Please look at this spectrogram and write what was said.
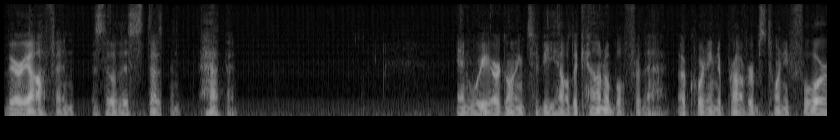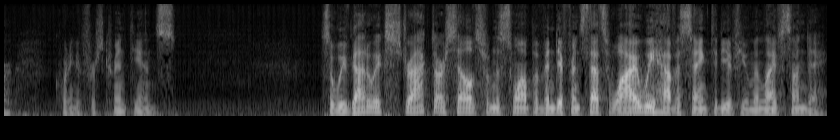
very often as though this doesn't happen. And we are going to be held accountable for that, according to Proverbs 24, according to 1 Corinthians. So we've got to extract ourselves from the swamp of indifference. That's why we have a Sanctity of Human Life Sunday.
